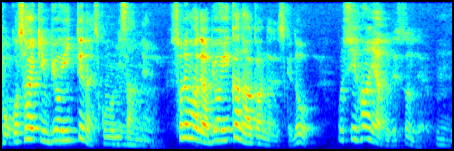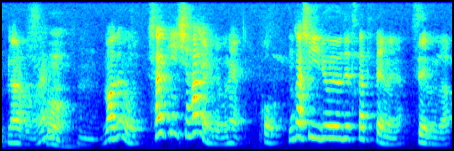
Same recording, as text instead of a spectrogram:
ここ最近病院行ってないですこの23うん。年それまでは病院行かなあかんなんですけど市販薬で済んでる。うん。なるほどね、うん。うん。まあでも最近市販薬でもねこう昔医療用で使ってたような成分が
